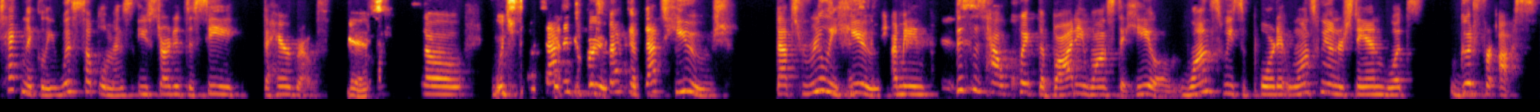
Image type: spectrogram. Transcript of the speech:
technically with supplements you started to see the hair growth yes so which puts that into perspective that's huge that's really huge i mean this is how quick the body wants to heal once we support it once we understand what's good for us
